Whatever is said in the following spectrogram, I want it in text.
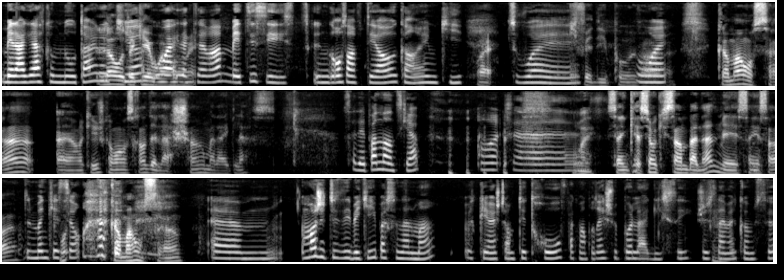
mais la glace communautaire là, qu'il y a. ok, ouais, ouais, ouais. exactement. Mais tu sais, c'est une grosse amphithéâtre quand même qui, Ouais. tu vois. euh, qui fait des pas. vers- Ouais. Comment on se rend, euh, en comment on se rend de la chambre à la glace? ça dépend de l'handicap. ouais, ça. ouais. C'est une question qui semble banale, mais sincère. C'est une bonne question. comment on se rend? Euh, moi, j'utilise des béquilles personnellement. Parce que peut-être trop fait que ma protège, je peux pas la glisser, juste Hmm. la mettre comme ça.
